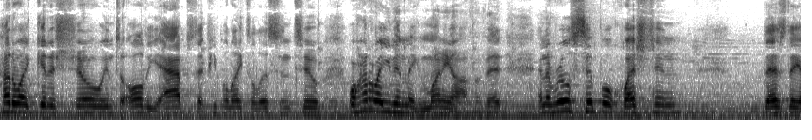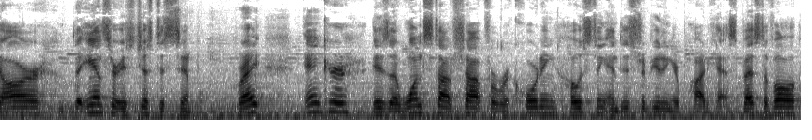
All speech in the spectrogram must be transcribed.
how do I get a show into all the apps that people like to listen to or how do I even make money off of it? And a real simple question as they are, the answer is just as simple right? Anchor is a one stop shop for recording, hosting, and distributing your podcast. Best of all,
